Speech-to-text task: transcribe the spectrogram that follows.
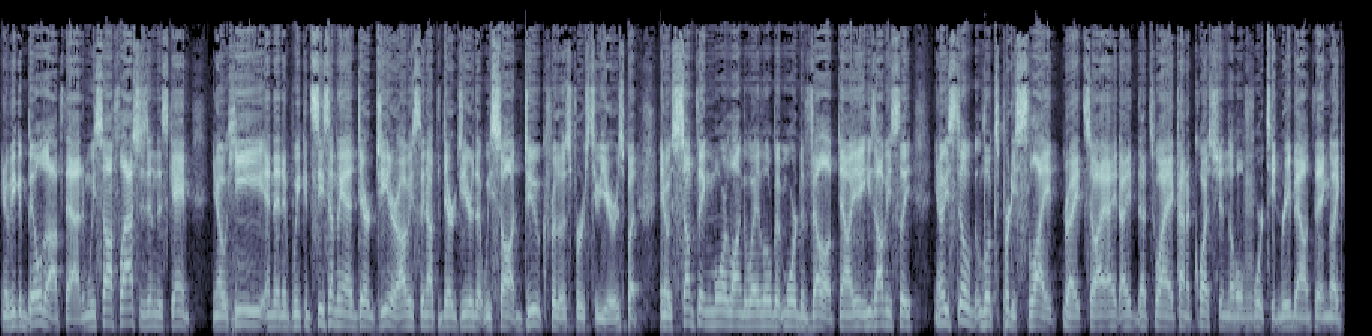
You know, if he could build off that, and we saw flashes in this game, you know, he, and then if we could see something out of Derek Jeter, obviously not the Derek Jeter that we saw at Duke for those first two years, but, you know, something more along the way, a little bit more developed. Now, he's obviously, you know, he still looks pretty slight, right? So I, I that's why I kind of question the whole mm-hmm. 14 rebound thing. Like,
